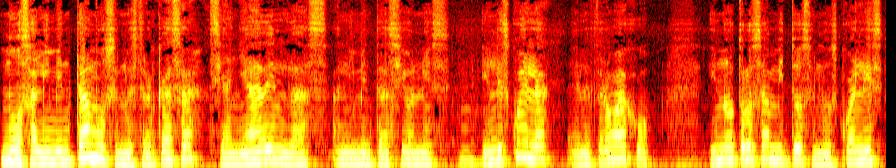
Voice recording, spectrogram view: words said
nos alimentamos en nuestra casa, se añaden las alimentaciones en la escuela, en el trabajo, en otros ámbitos en los cuales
